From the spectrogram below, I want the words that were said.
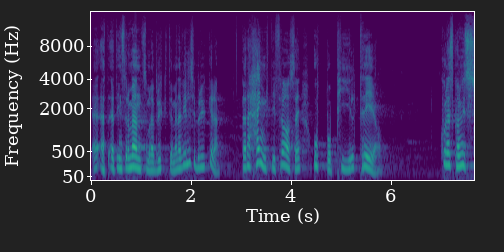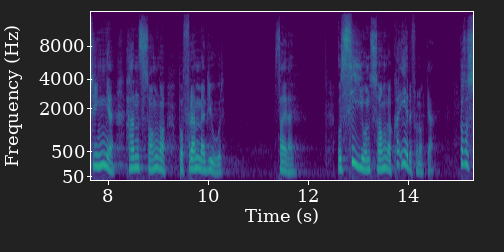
et, et, instrument som de brukte, Men de ville ikke bruke det. De hadde hengt ifra seg opp på piltrea. Hvordan kan vi synge Herrens sanger på fremmed jord? sier de. Og Sions sanger, hva er det for noe? Hva slags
